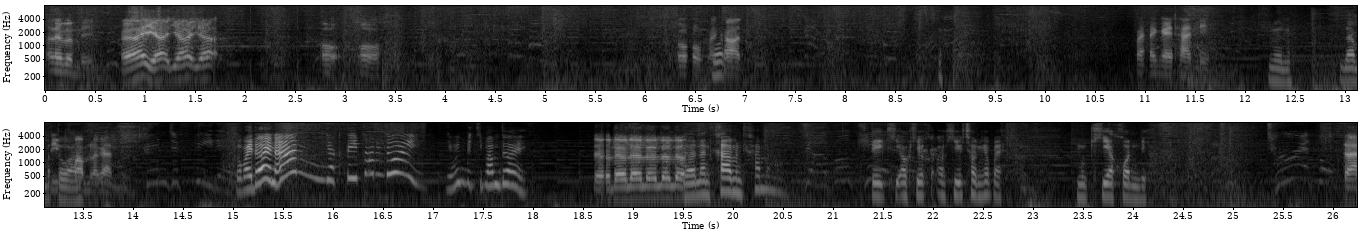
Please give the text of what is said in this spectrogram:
อะไรแบบนี้ เฮ้ยเยอะเยอะเยอะโอ้โอ้โอ้ my god ไปไงทันนี่นั่นได้มาตีตัว ป้อมแล้วกัน Been defeated. ก็ไปด้วยนะอยากตีป้อมด้วยอย่าวิ่งไปตีป้อมด้วยเร็วเร็วเร็วเร็วเร็วเร็วเดี๋ยวนั้นข้ามมันข้ามมัน Double ตี kill. คิวเอาคิวเอาคิวชนเข้าไปมึงเคลียร์คนดิ Triple ได้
